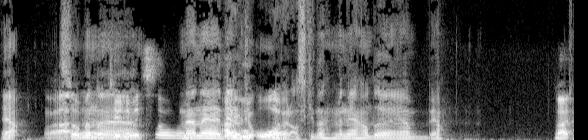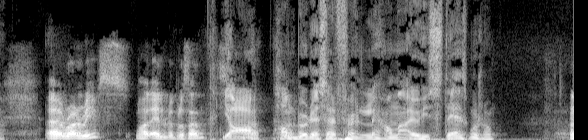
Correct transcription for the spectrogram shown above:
Ja. Ja, Så, men, eh, Men eh, det er jo ikke overraskende. Men jeg hadde jeg, Ja. Nei. Uh, Ryan Reeves har 11% Ja, han burde selvfølgelig. Han er jo hysterisk morsom.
